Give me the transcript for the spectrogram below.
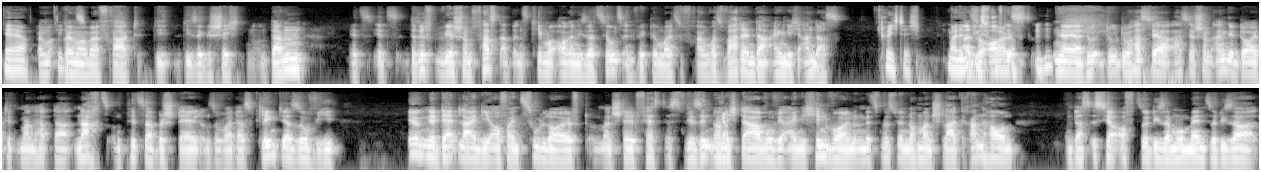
Ja, ja. Wenn, wenn man mal fragt, die, diese Geschichten. Und dann, jetzt, jetzt driften wir schon fast ab ins Thema Organisationsentwicklung, mal zu fragen, was war denn da eigentlich anders? Richtig. Meine also oft ist, mhm. naja, du, du, du hast ja, hast ja schon angedeutet, man hat da nachts und Pizza bestellt und so weiter. Das klingt ja so wie irgendeine Deadline, die auf einen zuläuft und man stellt fest, ist, wir sind noch ja. nicht da, wo wir eigentlich hinwollen und jetzt müssen wir noch mal einen Schlag ranhauen. Und das ist ja oft so dieser Moment, so dieser,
